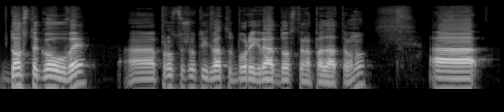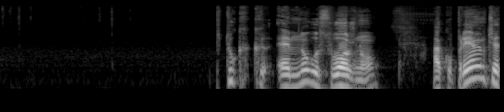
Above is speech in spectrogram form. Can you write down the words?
доста голове, а, просто защото и двата отбора играят доста нападателно. А, тук е много сложно. Ако приемем, че,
